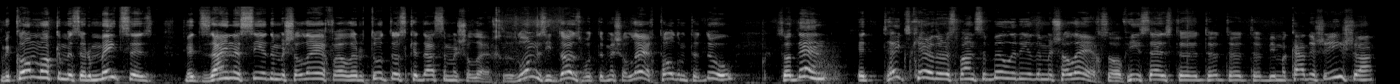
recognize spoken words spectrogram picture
Mikom makom is er says mit zayna siyad mishalech vel er tut das kedas mishalech. As long as he does what the mishalech told him to do, So then it takes care of the responsibility of the Mishalech. So if he says to, to, to, to be Makadish Isha,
